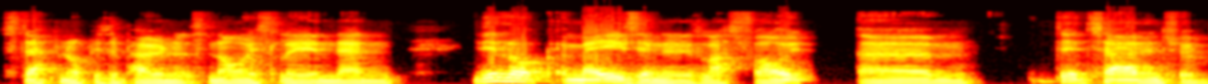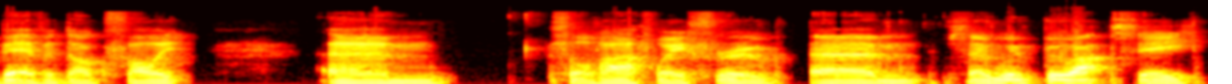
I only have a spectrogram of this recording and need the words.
stepping up his opponents nicely. And then he didn't look amazing in his last fight. Um, did turn into a bit of a dog fight, um, sort of halfway through. Um, so with Buatsi,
